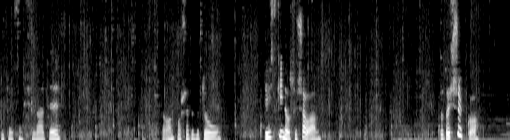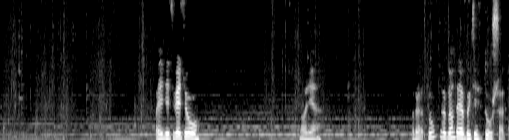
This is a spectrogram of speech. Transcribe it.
Tutaj są ślady. To on poszedł w dół. Gdzieś zginął, słyszałam. To dość szybko. Panie niedźwiedziu! No nie. Dobra, tu wygląda jakby gdzieś w dół szedł.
